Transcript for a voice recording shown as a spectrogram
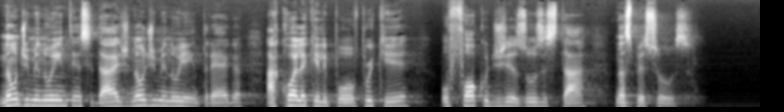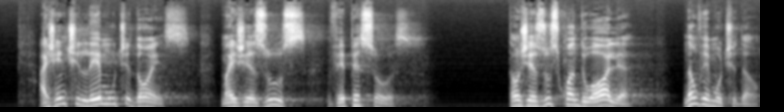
não diminui a intensidade, não diminui a entrega, acolhe aquele povo, porque o foco de Jesus está nas pessoas. A gente lê multidões, mas Jesus vê pessoas. Então Jesus, quando olha, não vê multidão.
